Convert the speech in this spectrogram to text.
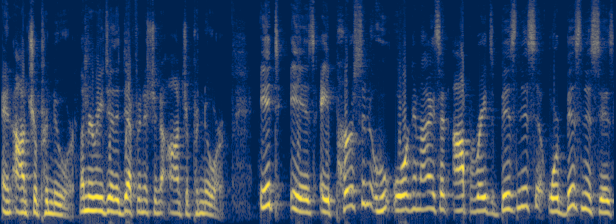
an entrepreneur. Let me read you the definition of entrepreneur. It is a person who organizes and operates business or businesses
